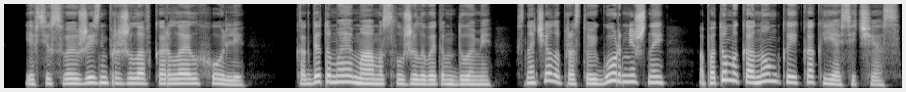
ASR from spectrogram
— «я всю свою жизнь прожила в Карлайл-Холли. Когда-то моя мама служила в этом доме, сначала простой горничной, а потом экономкой, как я сейчас».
